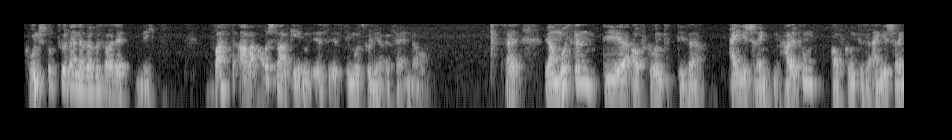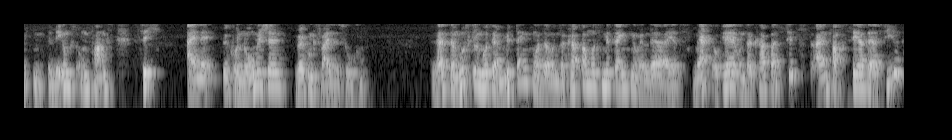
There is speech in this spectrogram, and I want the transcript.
Grundstruktur deiner Wirbelsäule nichts. Was aber ausschlaggebend ist, ist die muskuläre Veränderung. Das heißt, wir haben Muskeln, die aufgrund dieser eingeschränkten Haltung, aufgrund des eingeschränkten Bewegungsumfangs sich eine ökonomische Wirkungsweise suchen. Das heißt, der Muskel muss ja mitdenken oder unser Körper muss mitdenken. Wenn der jetzt merkt, okay, unser Körper sitzt einfach sehr, sehr viel,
